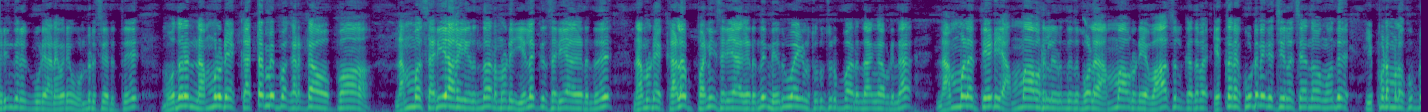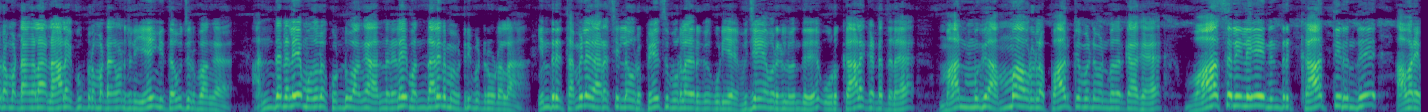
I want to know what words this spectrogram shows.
பிரிந்திருக்கக்கூடிய அனைவரையும் ஒன்று சேர்த்து முதல்ல நம்மளுடைய கட்டமைப்பை கரெக்டா வைப்போம். நம்ம சரியாக இருந்தோம் நம்மளுடைய இலக்கு சரியாக இருந்தது நம்மளுடைய கள பணி சரியாக இருந்து நிர்வாகிகள் சுறுசுறுப்பா இருந்தாங்க அப்படின்னா நம்மளை தேடி அம்மா அவர்கள் இருந்தது போல அம்மா அவருடைய வாசல் கதவை எத்தனை கூட்டணி கட்சிகளை சேர்ந்தவங்க வந்து இப்ப நம்மளை கூப்பிட மாட்டாங்களா நாளை கூப்பிட மாட்டாங்களான்னு சொல்லி ஏங்கி தவிச்சிருப்பாங்க. அந்த நிலையை முதல்ல கொண்டு வாங்க அந்த நிலை வந்தாலே நம்ம வெற்றி பெற்று விடலாம். இன்று தமிழக அரசியல ஒரு பேசு பொருளா இருக்கக்கூடிய விஜய் அவர்கள் வந்து ஒரு காலகட்டத்துல மாண்புமிகு அம்மா அவர்களை பார்க்க வேண்டும் என்பதற்காக வாசலிலேயே நின்று காத்திருந்து அவரை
